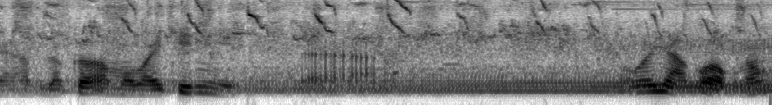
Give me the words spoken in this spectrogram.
นะครับแล้วก็เอามาไว้ที่นี่อ่าเพราะอยากออกเนาะ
